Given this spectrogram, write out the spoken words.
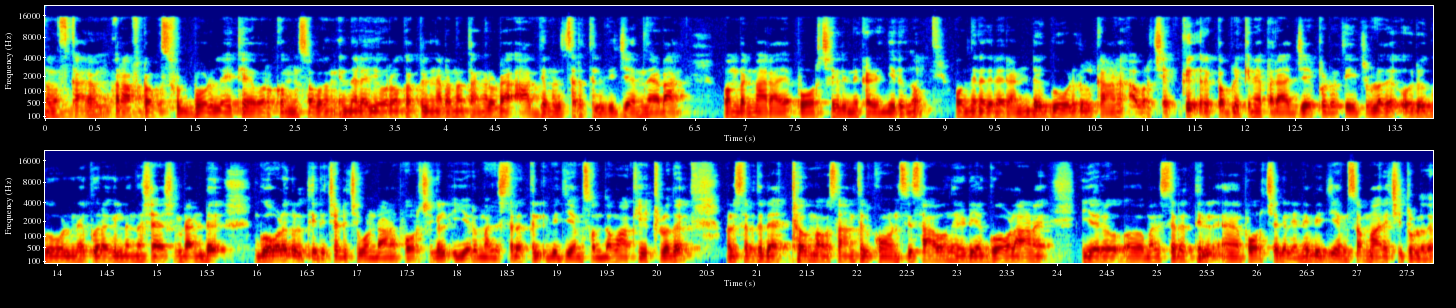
നമസ്കാരം. റാഫ് ടോക്സ് ഫുട്ബോളിലേക്ക് ഏവർക്കും സ്വാഗതം. ഇന്നലെ യൂറോ കപ്പിൽ നടന്ന തങ്ങളുടെ ആദ്യ മത്സരത്തിൽ വിജയം നേടാൻ വമ്പന്മാരായ പോർച്ചുഗലിന് കഴിഞ്ഞിരുന്നു. ഒന്നിനെതിരെ രണ്ട് ഗോളുകൾക്കാണ് അവർ ചെക്ക് റിപ്പബ്ലിക്കിനെ പരാജയപ്പെടുത്തിയിട്ടുള്ളത്. ഒരു ഗോളിന് പിറകിൽ നിന്ന ശേഷം രണ്ട് ഗോളുകൾ തിരിച്ചടിച്ചുകൊണ്ടാണ് പോർച്ചുഗൽ ഈ ഒരു മത്സരത്തിൽ വിജയം സ്വന്തമാക്കിയിട്ടുള്ളത്. മത്സരത്തിന്റെ ഏറ്റവും അവസാനത്തിൽ കോൺസിസാവോ നേടിയ ഗോളാണ് ഈ ഒരു മത്സരത്തിൽ പോർച്ചുഗലിന് വിജയം സമ്മാനിച്ചിട്ടുള്ളത്.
